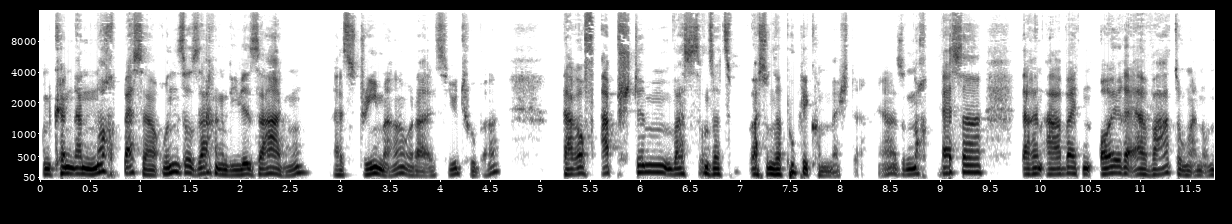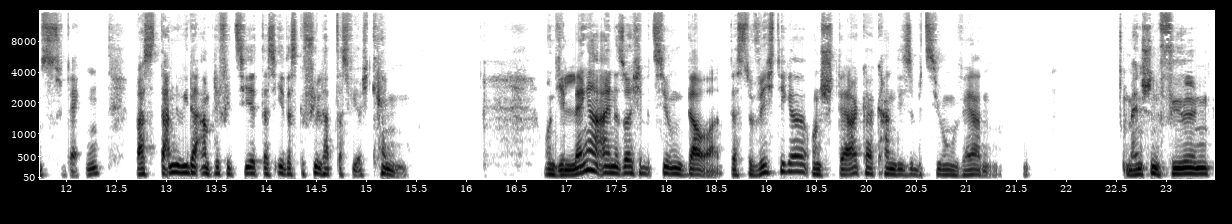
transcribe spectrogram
und können dann noch besser unsere Sachen, die wir sagen, als Streamer oder als YouTuber darauf abstimmen, was unser, was unser Publikum möchte. Ja, also noch besser darin arbeiten, eure Erwartungen an uns zu decken, was dann wieder amplifiziert, dass ihr das Gefühl habt, dass wir euch kennen. Und je länger eine solche Beziehung dauert, desto wichtiger und stärker kann diese Beziehung werden. Menschen fühlen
